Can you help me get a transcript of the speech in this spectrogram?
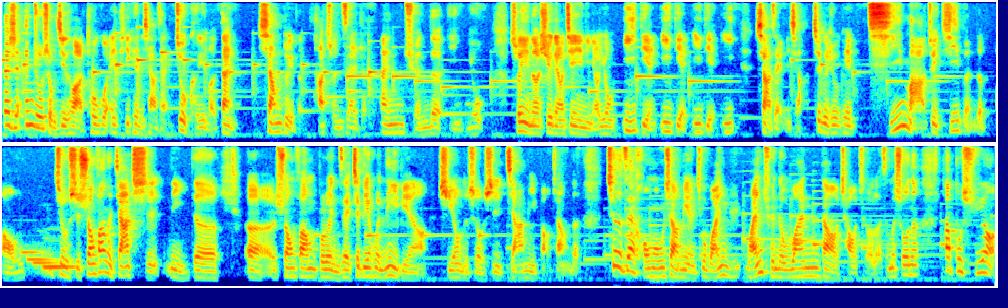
但是安卓手机的话，透过 APK 的下载就可以了。但相对的，它存在着安全的隐忧，所以呢，薛定要建议你要用一点一点一点一下载一下，这个就可以起码最基本的保，就是双方的加持，你的呃双方不论你在这边或那边啊，使用的时候是加密保障的。这在鸿蒙上面就完于完全的弯道超车了。怎么说呢？它不需要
